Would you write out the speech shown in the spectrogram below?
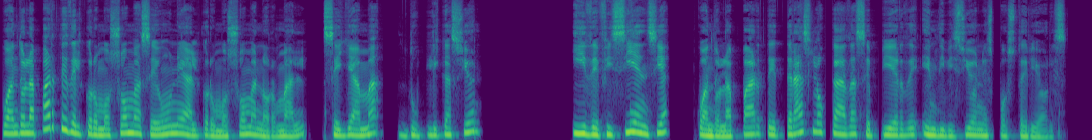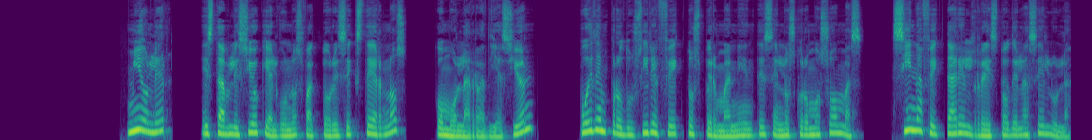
Cuando la parte del cromosoma se une al cromosoma normal, se llama duplicación. Y deficiencia cuando la parte traslocada se pierde en divisiones posteriores. Estableció que algunos factores externos, como la radiación, pueden producir efectos permanentes en los cromosomas, sin afectar el resto de la célula.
